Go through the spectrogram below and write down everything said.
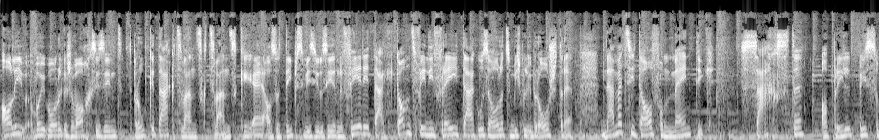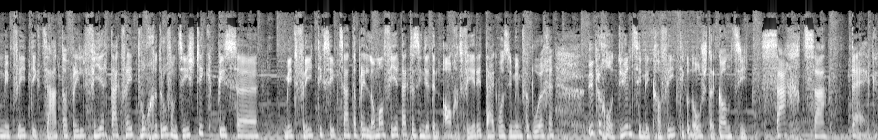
alle, die heute Morgen schon wach sind, die Brückentag 2020 gegeben. Also Tipps, wie Sie aus Ihren Ferientagen ganz viele freie Tage rausholen, zum Beispiel über Ostern. Nehmen Sie da vom Montag 6. April bis zum mit Freitag 10. April vier Tage frei, die Woche drauf am Dienstag bis äh, mit Freitag 17. April nochmal vier Tage, das sind ja dann acht Ferientage, die Sie verbuchen müssen. Überkommen tun Sie mit Karfreitag und Ostern ganze 16 Tage.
